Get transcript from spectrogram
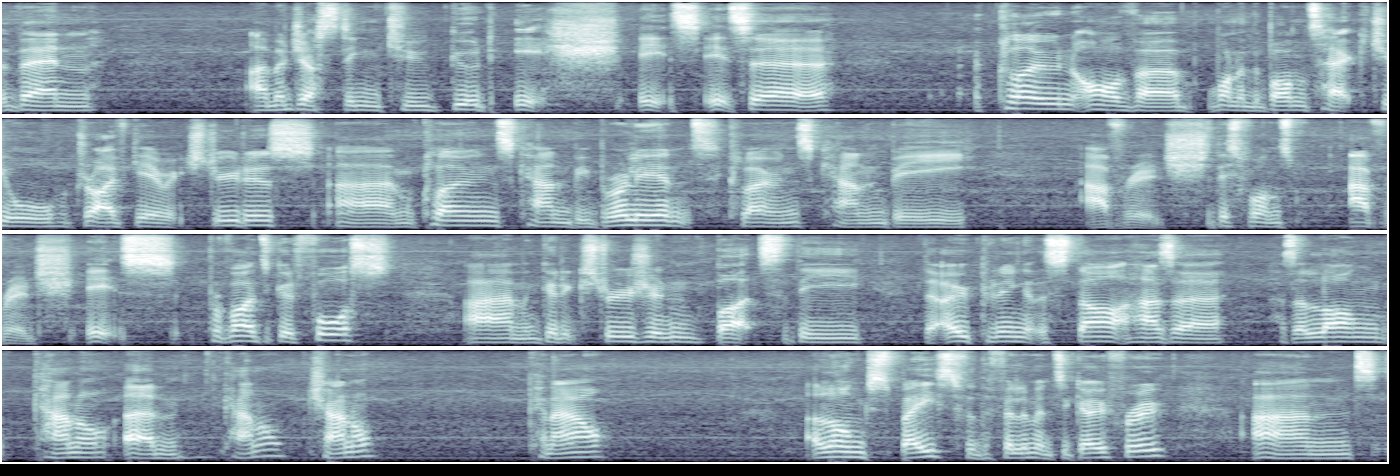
then I'm adjusting to good-ish. It's it's a, a clone of uh, one of the Bondtech dual drive gear extruders. Um, clones can be brilliant. Clones can be average. This one's average. It provides a good force um, and good extrusion, but the the opening at the start has a has a long canal, um, canal, channel, canal, a long space for the filament to go through, and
